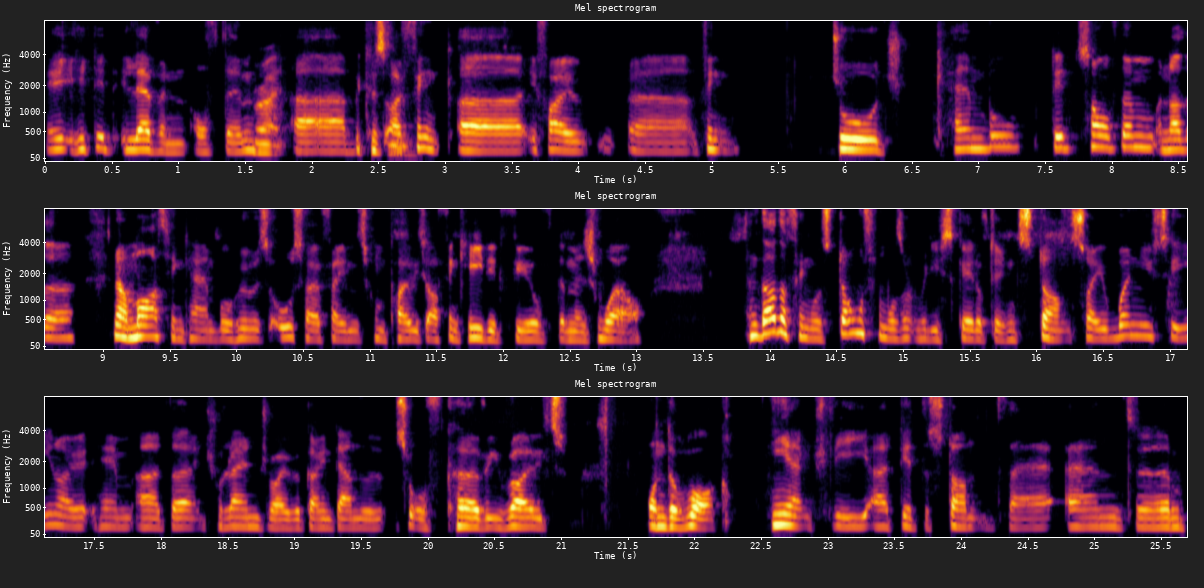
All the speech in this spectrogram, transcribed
He, he did eleven of them, Right. Uh, because I Hmm. think uh, if I uh, think George Campbell did some of them. Another no, Martin Campbell, who was also a famous composer. I think he did a few of them as well. And the other thing was Dalton wasn't really scared of doing stunts. So when you see, you know, him, uh, the actual Land Rover going down the sort of curvy roads on the rock, he actually uh, did the stunt there, and um,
